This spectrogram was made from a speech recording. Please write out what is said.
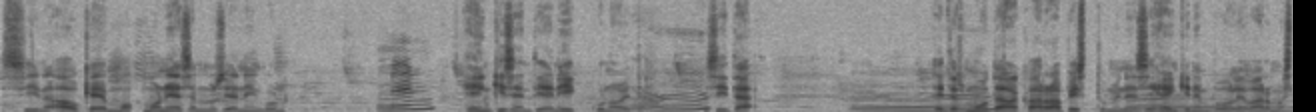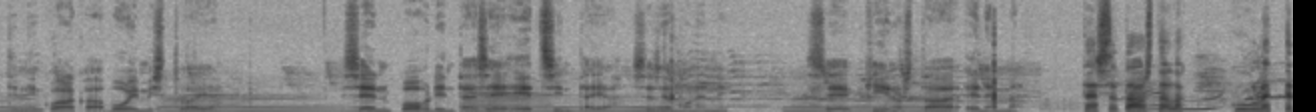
siinä aukeaa mo- monia semmoisia niin kuin henkisen tien ikkunoita. Ja sitä, että jos muuta alkaa rapistuminen, se henkinen puoli varmasti niin kuin alkaa voimistua ja sen pohdinta ja se etsintä ja se semmoinen, niin se kiinnostaa enemmän. Tässä taustalla kuulette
